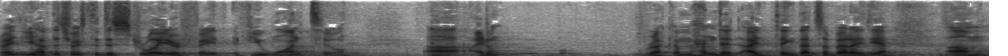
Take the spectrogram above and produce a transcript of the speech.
Right? You have the choice to destroy your faith if you want to. Uh, I don't recommend it. I think that's a bad idea. Um,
